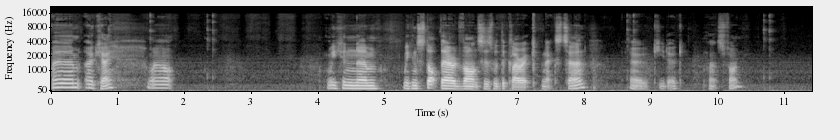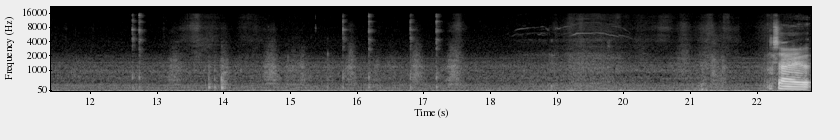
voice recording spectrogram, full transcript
Um, okay, well, we can um, we can stop their advances with the cleric next turn. Okie dokie, that's fine. So,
